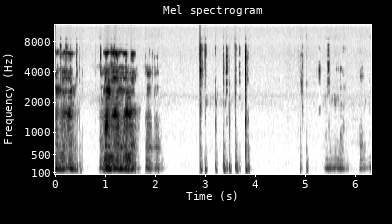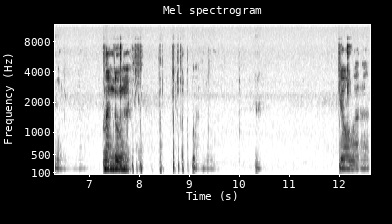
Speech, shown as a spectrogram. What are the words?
Manggahang Manggahang heula Heeh. Manggahang, Bandung Bandung. Jawa Barat.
